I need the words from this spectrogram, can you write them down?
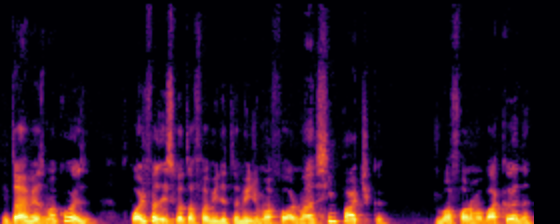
Então, é a mesma coisa. Pode fazer isso com a tua família também de uma forma simpática, de uma forma bacana.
